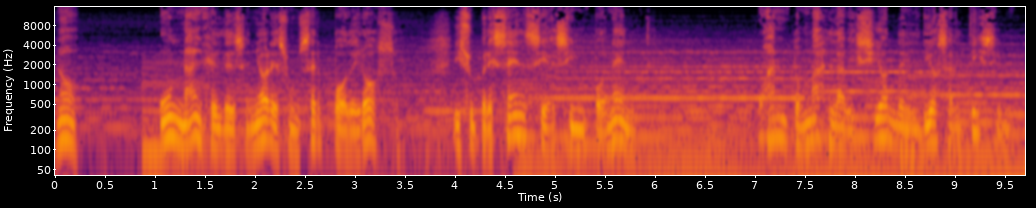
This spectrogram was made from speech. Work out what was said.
No, un ángel del Señor es un ser poderoso y su presencia es imponente. Cuanto más la visión del Dios Altísimo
